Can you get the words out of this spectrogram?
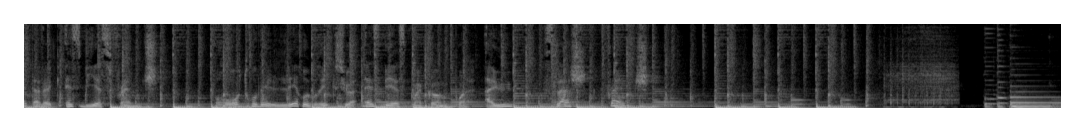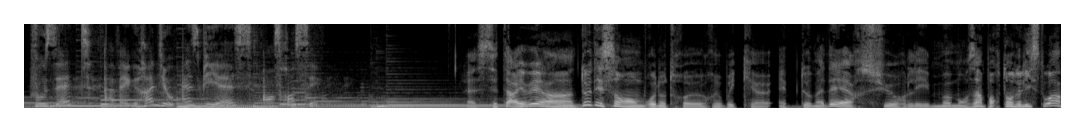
êtes avec SBS French. Retrouvez les rubriques sur sbs.com.au slash French. Vous êtes avec Radio SBS en français. C'est arrivé un 2 décembre, notre rubrique euh, hebdomadaire sur les moments importants de l'histoire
